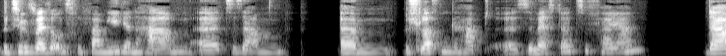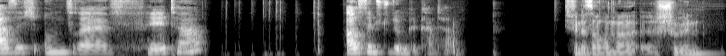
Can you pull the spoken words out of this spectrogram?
beziehungsweise unsere Familien haben äh, zusammen ähm, beschlossen gehabt, äh, Silvester zu feiern, da sich unsere Väter aus dem Studium gekannt haben. Ich finde es auch immer äh, schön.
